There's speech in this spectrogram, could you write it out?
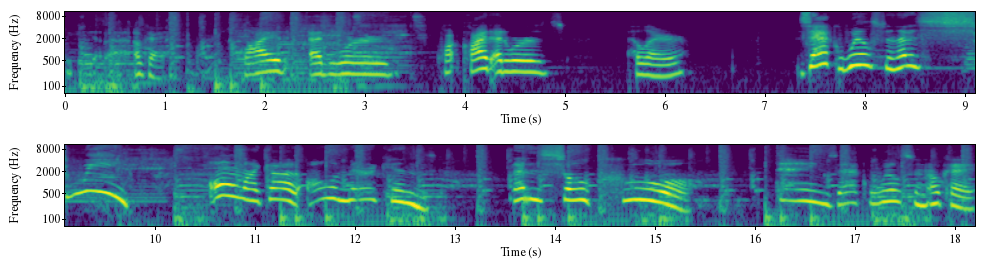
We could get that. Okay. Clyde Edwards, Clyde Edwards Helaire. Zach Wilson, that is sweet! Oh my god, all Americans! That is so cool! Dang, Zach Wilson. Okay,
